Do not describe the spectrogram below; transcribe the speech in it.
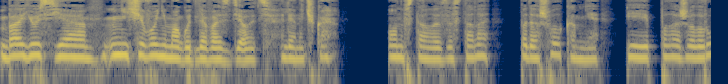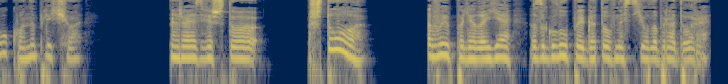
Боюсь, я ничего не могу для вас сделать, Леночка. Он встал из-за стола, подошел ко мне и положил руку на плечо. Разве что... Что? Выпалила я с глупой готовностью лабрадора.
